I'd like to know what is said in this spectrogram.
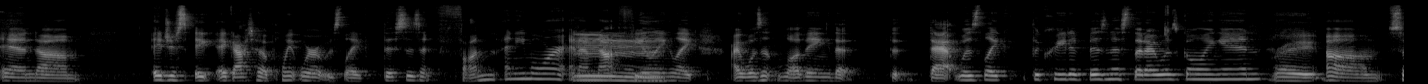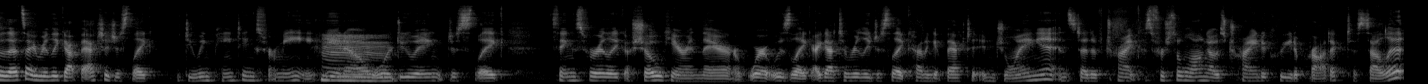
and um, it just it, it got to a point where it was like this isn't fun anymore, and I'm not feeling like I wasn't loving that that that was like the creative business that I was going in. Right. Um, so that's I really got back to just like doing paintings for me, you know, or doing just like things for like a show here and there where it was like I got to really just like kind of get back to enjoying it instead of trying because for so long I was trying to create a product to sell it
